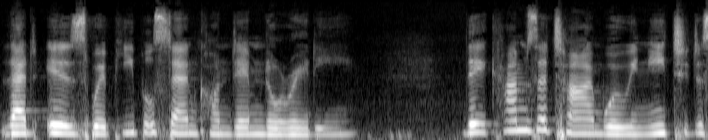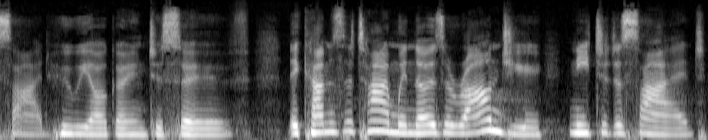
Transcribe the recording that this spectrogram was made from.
that is where people stand condemned already. There comes a time where we need to decide who we are going to serve. There comes a time when those around you need to decide.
